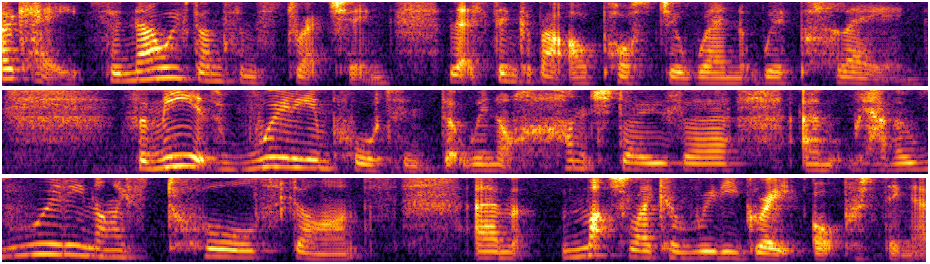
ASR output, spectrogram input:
Okay, so now we've done some stretching, let's think about our posture when we're playing. For me, it's really important that we're not hunched over. Um, we have a really nice tall stance, um, much like a really great opera singer.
